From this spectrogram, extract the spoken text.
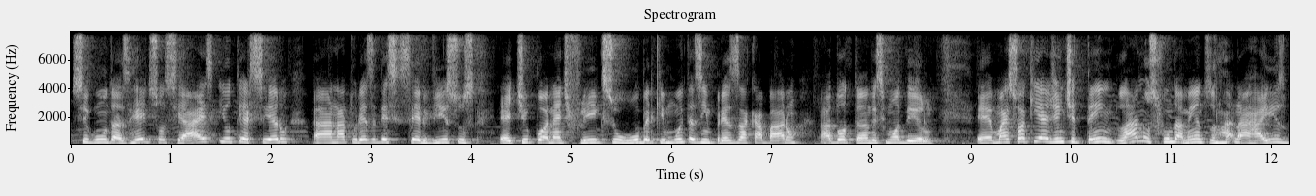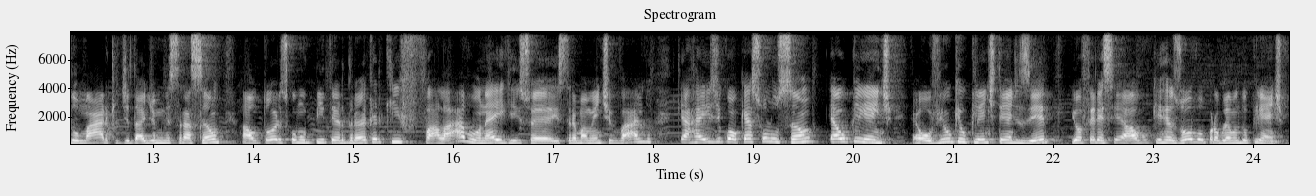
o segundo, as redes sociais, e o terceiro, a natureza desses serviços, é, tipo a Netflix, o Uber, que muitas empresas acabaram adotando esse modelo. É, mas só que a gente tem lá nos fundamentos, lá na raiz do marketing, da administração, autores como Peter Drucker que falavam, né, e que isso é extremamente válido, que a raiz de qualquer solução é o cliente, é ouvir o que o cliente tem a dizer e oferecer algo que resolva o problema do cliente.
